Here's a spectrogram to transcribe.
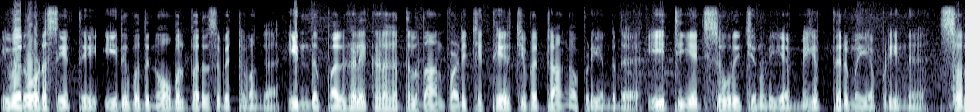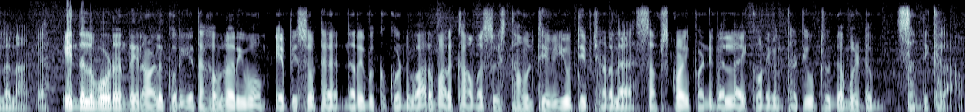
இவரோட சேர்த்து இருபது நோபல் பரிசு பெற்றவங்க இந்த பல்கலைக்கழகத்துல தான் படிச்சு தேர்ச்சி பெற்றாங்க அப்படின்றது இடிஎச் சூரிச்சினுடைய மிக பெருமை அப்படின்னு சொல்லலாங்க. இந்த அளவோடு இன்றைய நாளுக்குரிய தகவல் அறிவோம். எபிசோட்டை நிறைவுக்கு கொண்டு வர மறக்காம சுவிஸ் தமிழ் டிவி யூடியூப் சேனலை சப்ஸ்கிரைப் பண்ணி பெல் ஐக்கோனையும் தட்டி விட்டுருங்க. மீண்டும் சந்திக்கலாம்.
